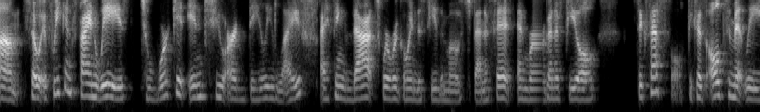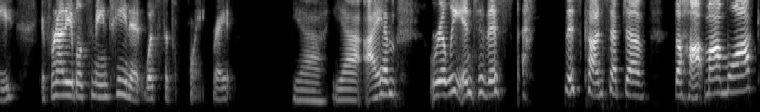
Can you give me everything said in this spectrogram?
Um, so, if we can find ways to work it into our daily life, I think that's where we're going to see the most benefit and we're going to feel successful because ultimately, if we're not able to maintain it, what's the point, right? Yeah, yeah. I am really into this this concept of the hot mom walk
